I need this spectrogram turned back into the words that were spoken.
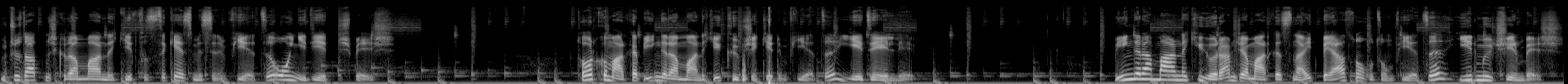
360 gram ağırlığındaki fıstık ezmesinin fiyatı 17.75. Torku marka 1000 gram ağırlığındaki küp şekerin fiyatı 7.50. 1000 gram ağırlığındaki Yöremce markasına ait beyaz nohutun fiyatı 23.25.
